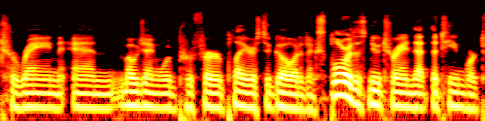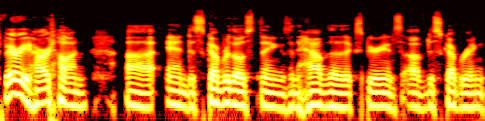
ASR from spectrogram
terrain, and Mojang would prefer players to go out and explore this new terrain that the team worked very hard on uh, and discover those things and have that experience of discovering,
